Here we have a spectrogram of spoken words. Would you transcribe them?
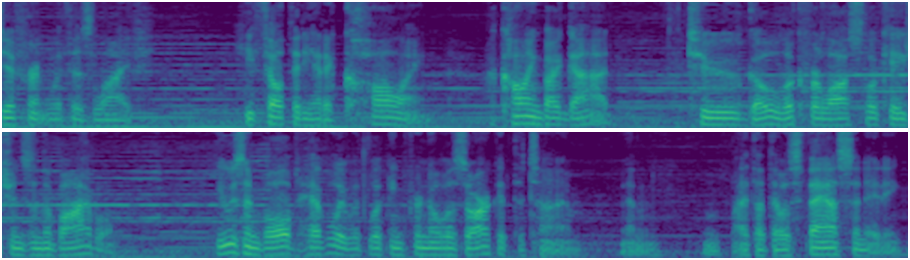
different with his life. He felt that he had a calling, a calling by God, to go look for lost locations in the Bible. He was involved heavily with looking for Noah's Ark at the time, and I thought that was fascinating.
